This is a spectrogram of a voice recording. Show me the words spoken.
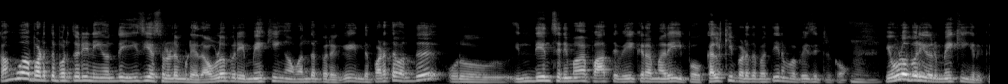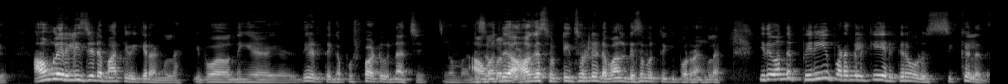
கங்குவா படத்தை பொறுத்தவரை நீங்கள் வந்து ஈஸியாக சொல்ல முடியாது. அவ்வளோ பெரிய மேக்கிங் வந்த பிறகு இந்த படத்தை வந்து ஒரு இந்தியன் சினிமாவை பார்த்து வைக்கிற மாதிரி இப்போ கல்கி படத்தை பற்றி நம்ம பேசிட்டு இருக்கோம். எவ்வளோ பெரிய ஒரு மேக்கிங் இருக்குது அவங்களே ரிலீஸ் டேட்டை மாற்றி வைக்கிறாங்கல்ல. இப்போ நீங்கள் இது எடுத்துங்க புஷ்பா டூ என்னாச்சு? அவங்க வந்து ஆகஸ்ட் 15 சொல்லிட்டு டபால் டிசம்பர் தூக்கி போடுறாங்கல்ல. இது வந்து பெரிய படங்களுக்கே இருக்கிற ஒரு சிக்கல் அது.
